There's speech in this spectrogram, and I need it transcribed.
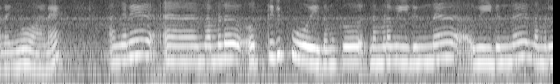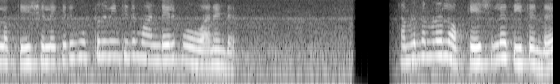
ഇറങ്ങുവാണേ. അങ്ങനെ നമ്മൾ ഒത്തിരി പോയി. നമുക്ക് നമ്മുടെ വീടിൽ നിന്ന് വീടിൽ നിന്ന് നമ്മുടെ ലൊക്കേഷനിലേക്ക് ഒരു മുപ്പത് മിനിറ്റിന് മണ്ടയിൽ പോകാനുണ്ട് നമ്മൾ നമ്മുടെ ലൊക്കേഷനിൽ എത്തിയിട്ടുണ്ട്.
